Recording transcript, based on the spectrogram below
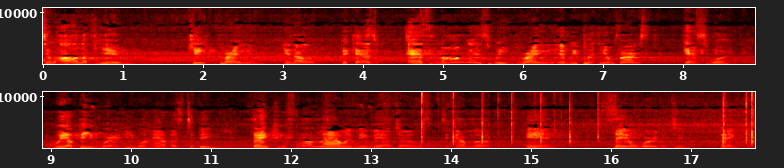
to all of you, keep praying, you know, because as long as we pray and we put him first, guess what? We'll be where he will have us to be. Thank you for allowing me, Mayor Jones, to come up and say a word or two. Thank you.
